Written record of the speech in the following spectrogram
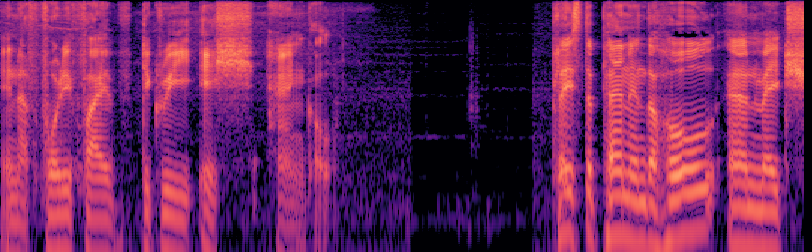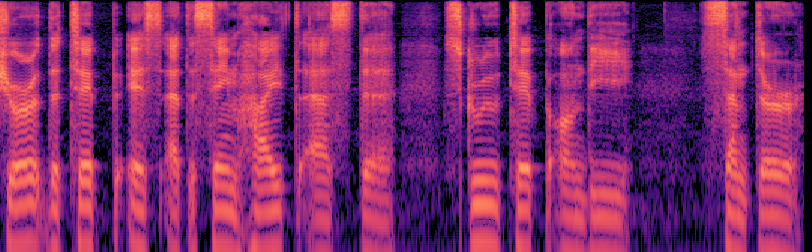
in a 45 degree-ish angle. Place the pen in the hole and make sure the tip is at the same height as the screw tip on the center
